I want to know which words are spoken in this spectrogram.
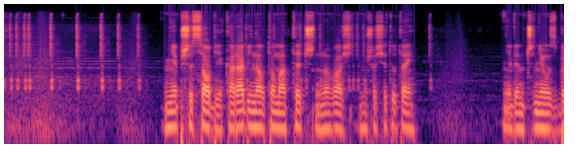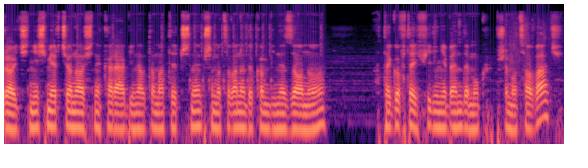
Nie przy sobie. Karabin automatyczny. No właśnie, muszę się tutaj... Nie wiem, czy nie uzbroić. Nieśmiercionośny karabin automatyczny, przymocowany do kombinezonu. A tego w tej chwili nie będę mógł przymocować.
